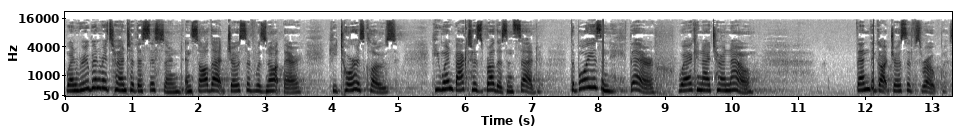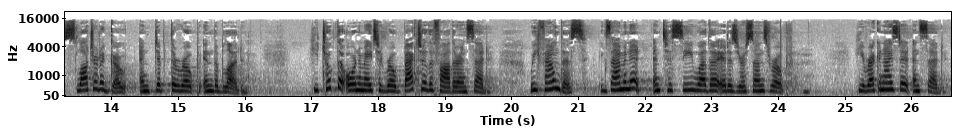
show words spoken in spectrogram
When Reuben returned to the cistern and saw that Joseph was not there, he tore his clothes. He went back to his brothers and said, The boy isn't there. Where can I turn now? Then they got Joseph's rope, slaughtered a goat, and dipped the rope in the blood. He took the ornamented rope back to the father and said, We found this. Examine it and to see whether it is your son's rope. He recognized it and said,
